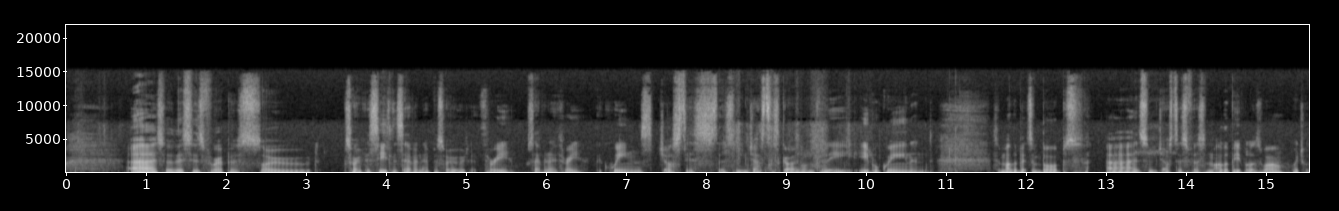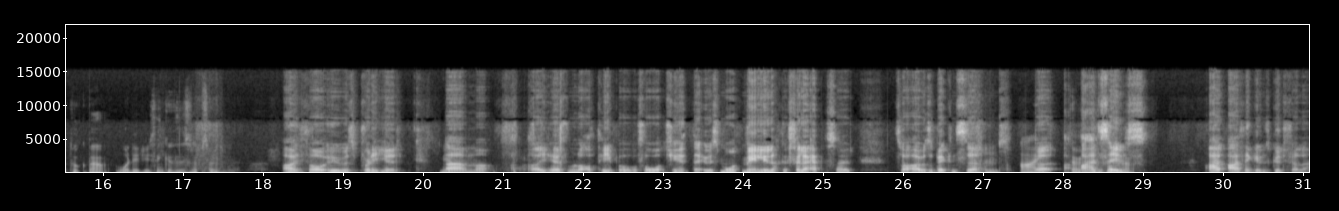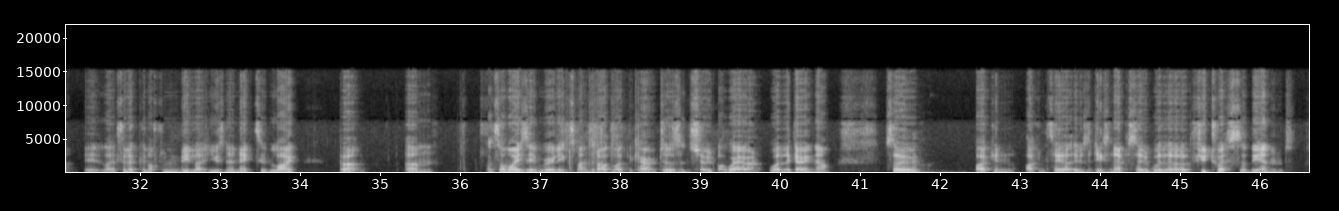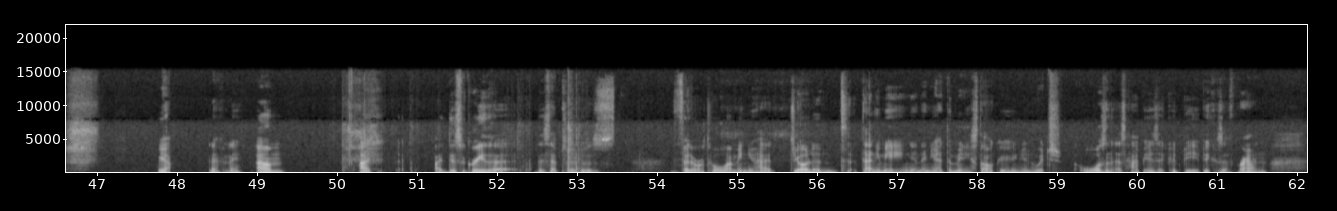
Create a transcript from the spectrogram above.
Uh, so this is for episode sorry, for season 7, episode 3, 703, The Queen's Justice. There's some justice going on for the Evil Queen and some other bits and bobs, uh, and some justice for some other people as well, which we'll talk about. What did you think of this episode? I thought it was pretty good. Yeah. Um, I heard from a lot of people before watching it that it was more mainly like a filler episode, so I was a bit concerned. I but I had to say it was. I, I think it was good filler. It, like filler can often be like used in a negative light, but um, in some ways it really expanded out like the characters and showed like where where they're going now. So yeah. I can I can say that it was a decent episode with a few twists at the end. Yeah, definitely. Um, I I disagree that this episode was filler at all. I mean, you had Jon and Danny meeting, and then you had the mini Stark reunion, which wasn't as happy as it could be because of Bran.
